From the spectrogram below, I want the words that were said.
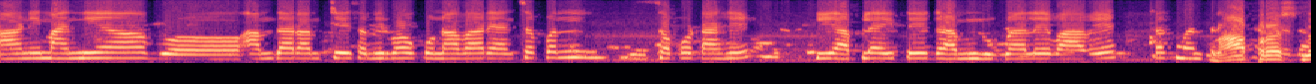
आणि माननीय आमदार आमचे समीर भाऊ कुणावार यांचं पण सपोर्ट आहे की आपल्या इथे ग्रामीण रुग्णालय व्हावे. हा प्रश्न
